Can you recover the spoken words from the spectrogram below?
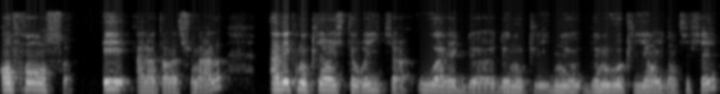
en France et à l'international avec nos clients historiques ou avec de, nouveaux clients identifiés.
